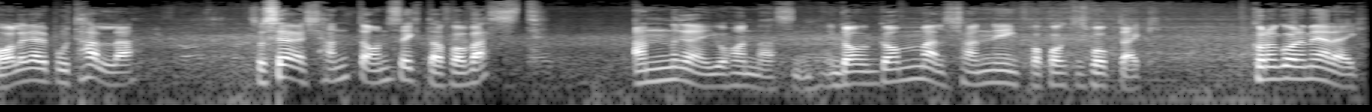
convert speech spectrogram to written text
Og allerede på hotellet så ser jeg kjente ansikter fra vest. Endre Johannessen, en gammel kjenning fra Praktisk Proptech. Hvordan går det med deg?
